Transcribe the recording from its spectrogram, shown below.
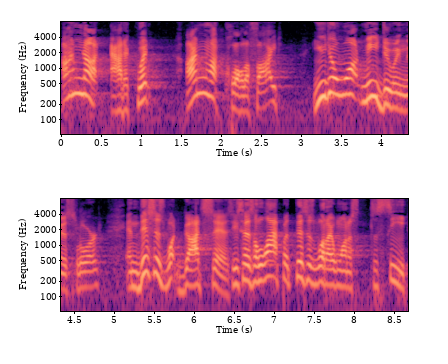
I'm not adequate. I'm not qualified. You don't want me doing this, Lord. And this is what God says. He says a lot, but this is what I want us to see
